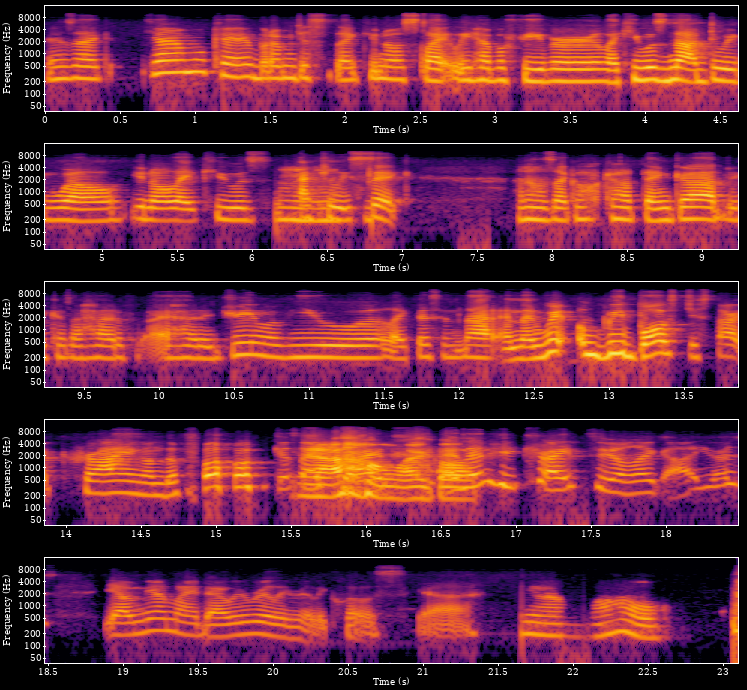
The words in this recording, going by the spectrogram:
And he's like, "Yeah, I'm okay, but I'm just like you know slightly have a fever." Like he was not doing well, you know, like he was mm-hmm. actually sick. And I was like, "Oh God, thank God!" Because I had I had a dream of you like this and that, and then we we both just start crying on the phone because yeah, I cried. Oh my God. And then he cried too. Like, "Oh, you're." Yeah, me and my dad, we're really, really close. Yeah. Yeah. Wow.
